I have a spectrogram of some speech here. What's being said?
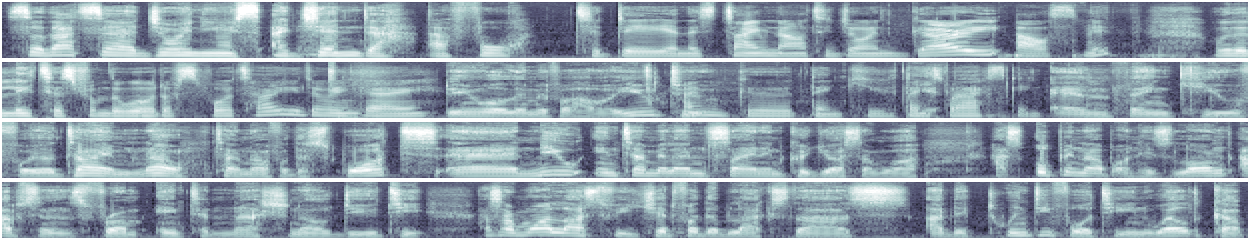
So that's a Joy News agenda uh, for today. And it's time now to join Gary Al-Smith with the latest from the world of sports. How are you doing, Gary? Doing well, Emefa. How are you too? I'm good, thank you. Thanks yeah. for asking. And thank you for your time. Now, time now for the sports. Uh, new Inter Milan signing Kwadwo Asamoah has opened up on his long absence from international duty. Asamoah last featured for the Black Stars at the 2014 World Cup.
